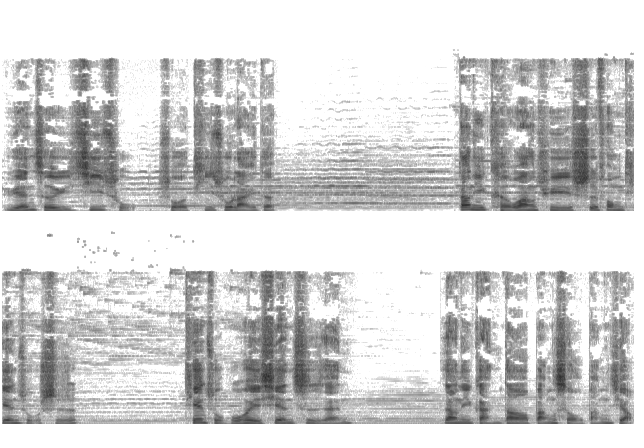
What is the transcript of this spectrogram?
原则与基础所提出来的。当你渴望去侍奉天主时，天主不会限制人，让你感到绑手绑脚，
